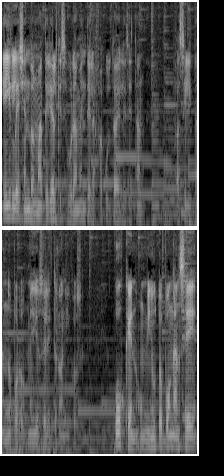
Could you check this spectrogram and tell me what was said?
e ir leyendo el material que seguramente las facultades les están facilitando por medios electrónicos. Busquen un minuto, pónganse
